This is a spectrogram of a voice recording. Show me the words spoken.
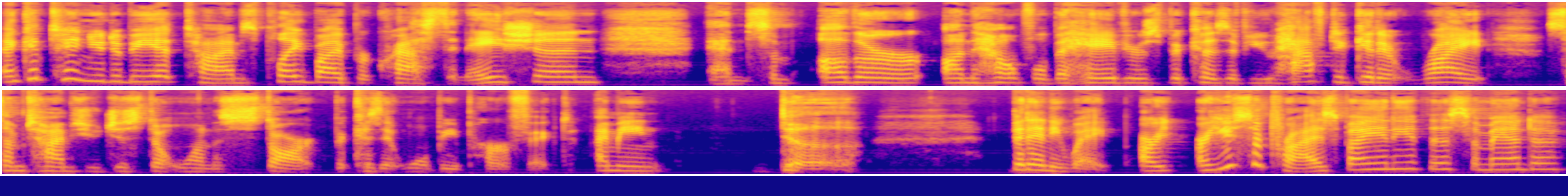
and continue to be at times plagued by procrastination and some other unhelpful behaviors because if you have to get it right, sometimes you just don't wanna start because it won't be perfect. I mean, duh. But anyway, are are you surprised by any of this, Amanda?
